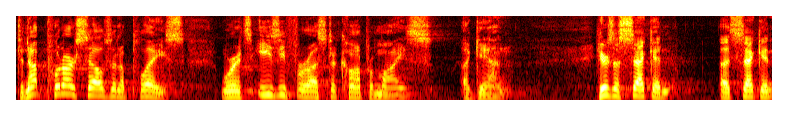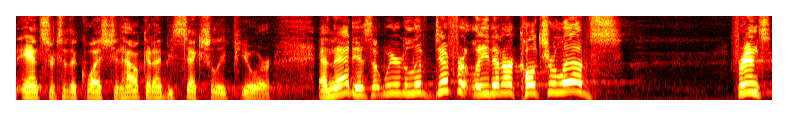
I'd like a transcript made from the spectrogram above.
to not put ourselves in a place where it's easy for us to compromise again. Here's a second, a second answer to the question how can I be sexually pure? And that is that we're to live differently than our culture lives. Friends,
